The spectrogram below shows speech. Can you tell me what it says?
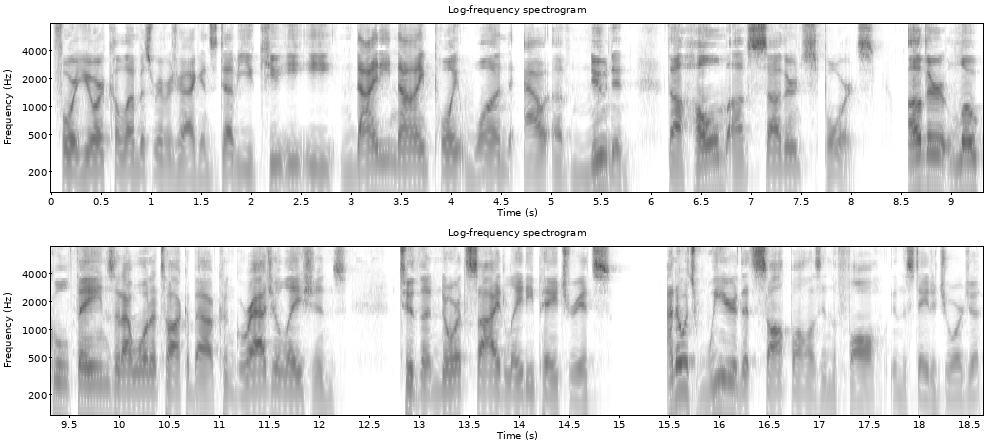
for your Columbus River Dragons, WQEE 99.1 out of Newnan, the home of Southern sports. Other local things that I want to talk about congratulations to the Northside Lady Patriots. I know it's weird that softball is in the fall in the state of Georgia,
